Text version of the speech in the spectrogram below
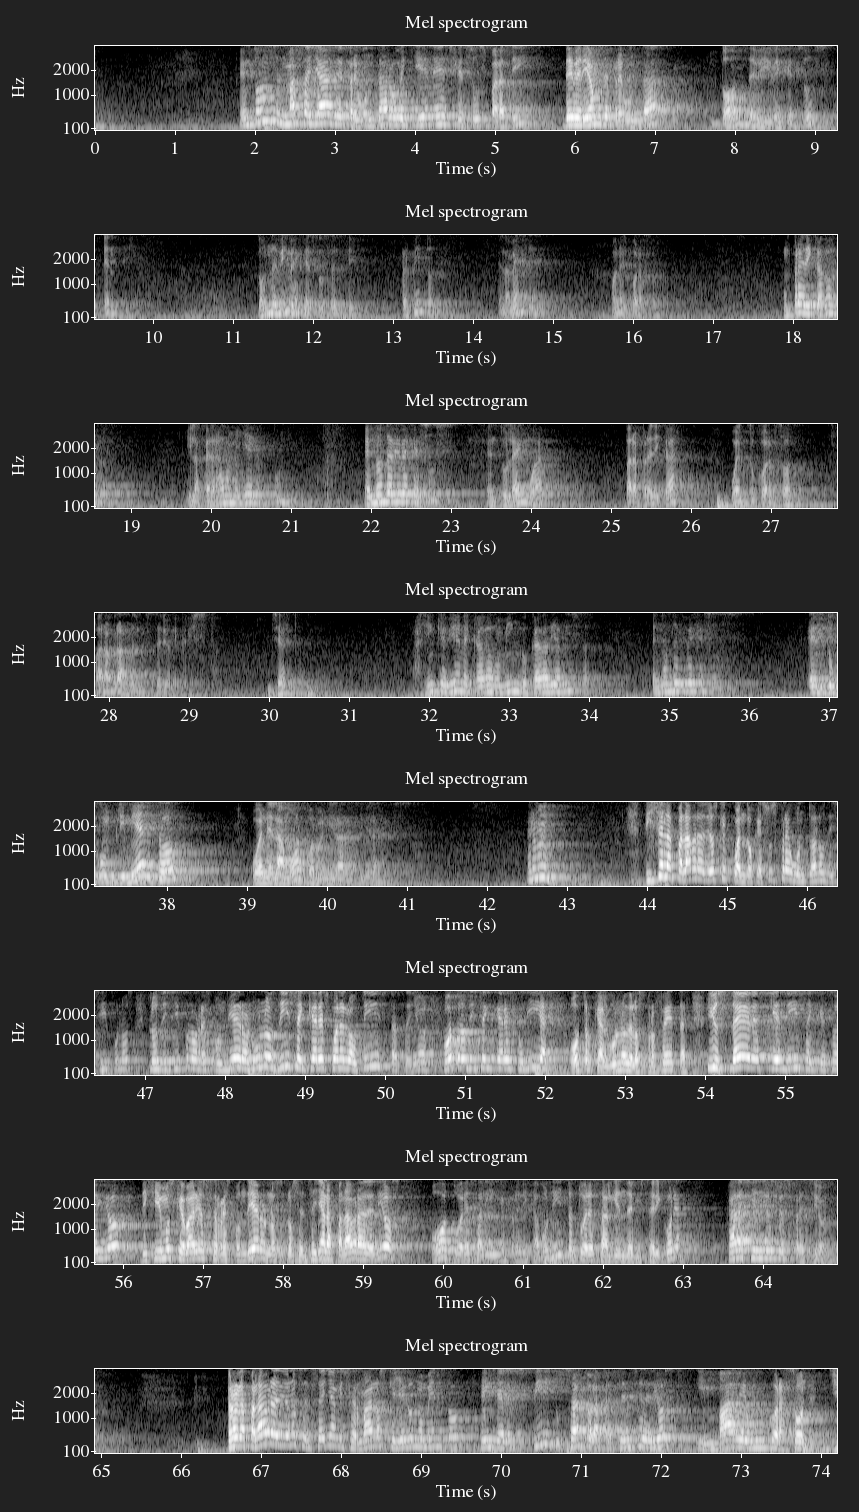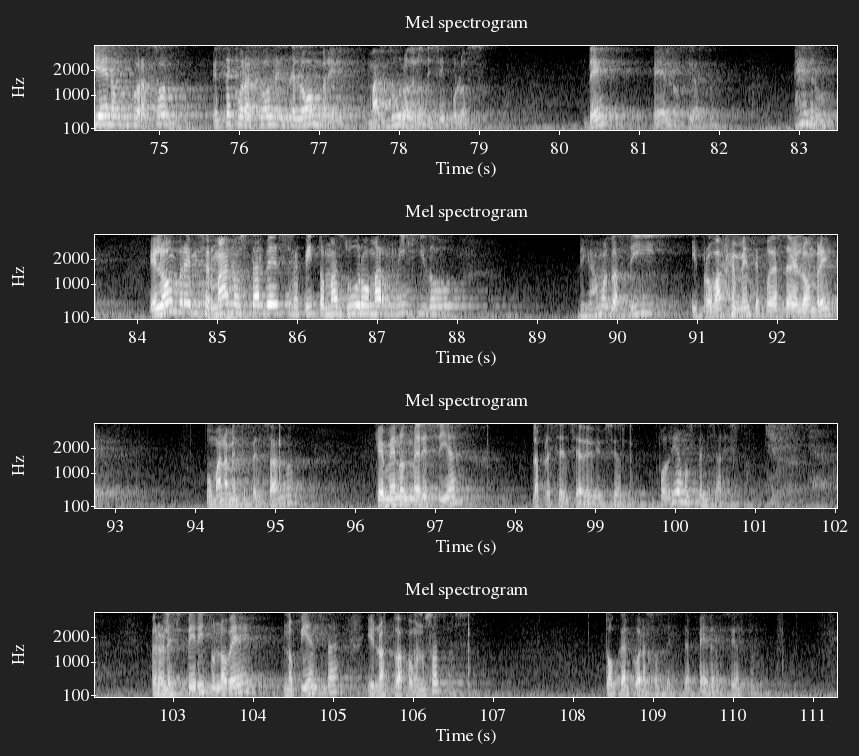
Entonces, más allá de preguntar hoy quién es Jesús para ti, deberíamos de preguntar, ¿dónde vive Jesús en ti? ¿Dónde vive Jesús en ti? Repito, en la mente o en el corazón. Un predicador y la pedrada me llega. ¿En dónde vive Jesús? ¿En tu lengua para predicar o en tu corazón para hablar del misterio de Cristo? ¿Cierto? Alguien que viene cada domingo, cada día a misa ¿En dónde vive Jesús? ¿En tu cumplimiento o en el amor por venir a recibir a Cristo? Hermano, dice la palabra de Dios que cuando Jesús preguntó a los discípulos, los discípulos respondieron, unos dicen que eres Juan el Bautista, Señor, otros dicen que eres Elías, otro que alguno de los profetas. ¿Y ustedes quién dicen que soy yo? Dijimos que varios se respondieron, nos, enseña la palabra de Dios. Oh, tú eres alguien que predica bonito, tú eres alguien de misericordia. Cada quien dio su expresión. Pero la palabra de Dios nos enseña, mis hermanos, que llega un momento en que el Espíritu Santo, la presencia de Dios, invade un corazón, llena un corazón. Este corazón es del hombre más duro de los discípulos, de Pedro, ¿cierto? Pedro, el hombre, mis hermanos, tal vez, repito, más duro, más rígido, digámoslo así, y probablemente puede ser el hombre, humanamente pensando, que menos merecía la presencia de Dios, ¿cierto? Podríamos pensar esto. Pero el Espíritu no ve, no piensa y no actúa como nosotros. Toca el corazón de, de Pedro, ¿cierto?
